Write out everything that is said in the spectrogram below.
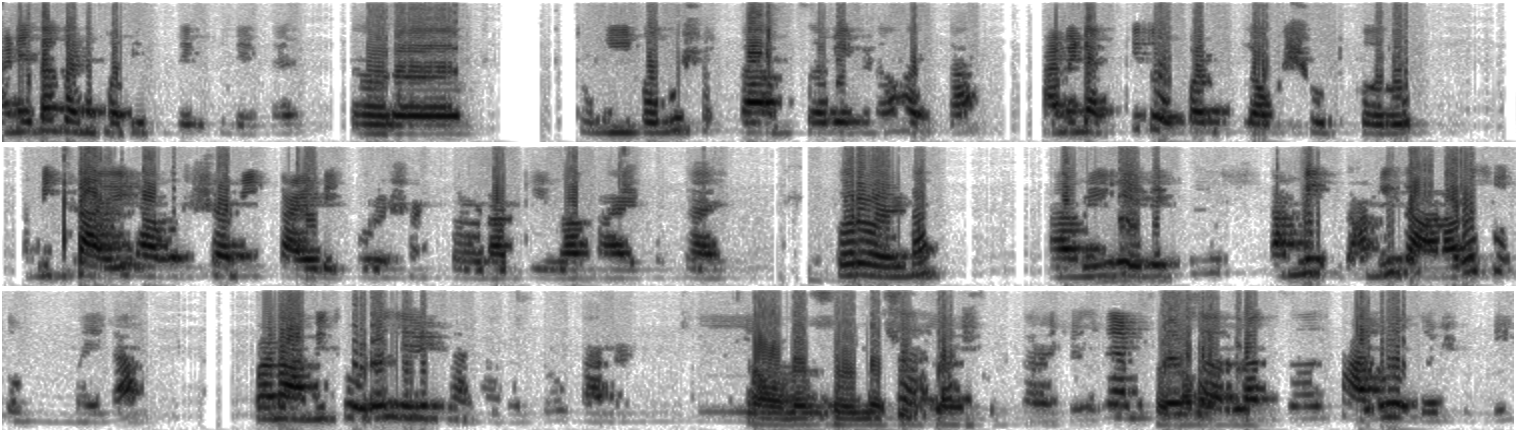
आणि आता गणपती देखील येत आहेत तर तुम्ही बघू शकता आमचं वेगळं हरता आम्ही नक्कीच ओपन ब्लॉग शूट करू. आम्ही काय ह्या वर्षी आम्ही काय डेकोरेशन करणार किंवा काय काय. बरोबर ना? आम्ही हे देखील आम्ही आम्ही जाणारच होतो मुंबईला. पण आम्ही थोडं लेट जाणार होतो कारण सरलाचं चालू होतं शूटिंग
